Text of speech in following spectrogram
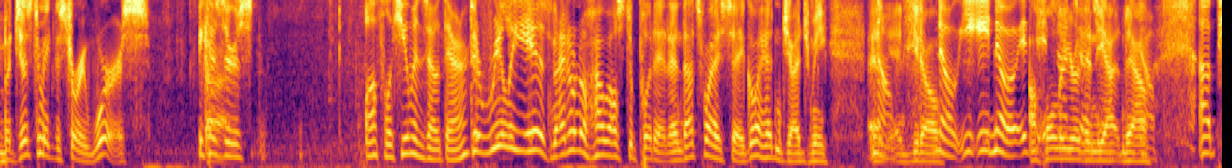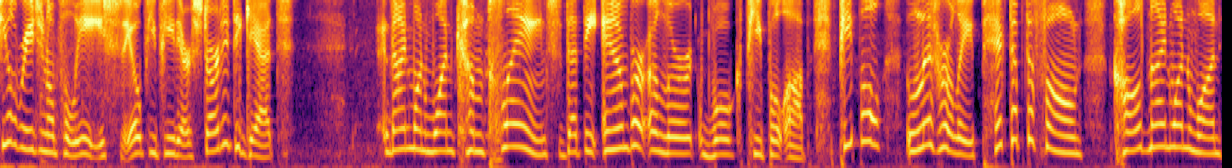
But just to make the story worse, Because there's awful humans out there. There really is, and I don't know how else to put it. And that's why I say, go ahead and judge me. And, no, and, you know, no, no. It's, a it's not holier than the- now- No. Uh, Peel Regional Police, the OPP, there started to get 911 complaints that the Amber Alert woke people up. People literally picked up the phone, called 911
